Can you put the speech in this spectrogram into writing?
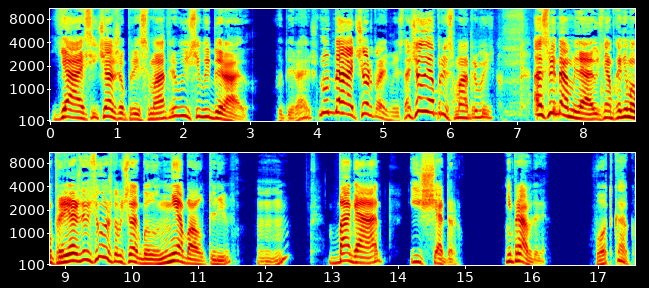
я сейчас же присматриваюсь и выбираю. Выбираешь? Ну да, черт возьми. Сначала я присматриваюсь, осведомляюсь. Необходимо прежде всего, чтобы человек был не болтлив, богат и щедр. Не правда ли? Вот как.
